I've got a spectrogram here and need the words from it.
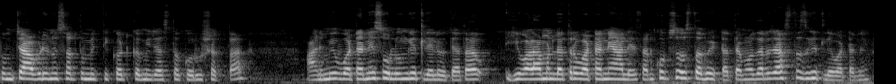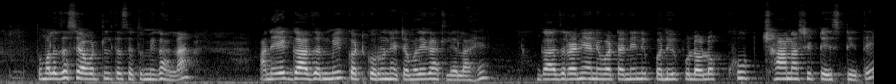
तुमच्या आवडीनुसार तुम्ही तिखट कमी जास्त करू शकता. आणि मी वटाणे सोलून घेतलेले होते. आता हिवाळा म्हटलं तर वटाणे आलेच आणि खूप स्वस्त भेटतात. त्यामुळे जरा जास्तच घेतले वटाणे. तुम्हाला जसे आवडतील तसे तुम्ही घाला. आणि एक गाजर मी कट करून ह्याच्यामध्ये घातलेला आहे. गाजराने आणि वटाण्याने पनीर पुलावला खूप छान अशी टेस्ट येते.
